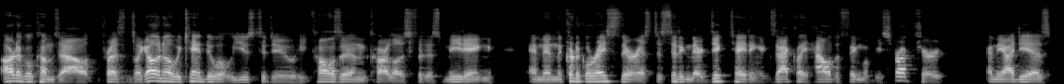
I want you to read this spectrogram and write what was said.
article comes out, president's like, oh no, we can't do what we used to do. He calls in Carlos for this meeting. And then the critical race theorist is sitting there dictating exactly how the thing would be structured. And the idea is,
